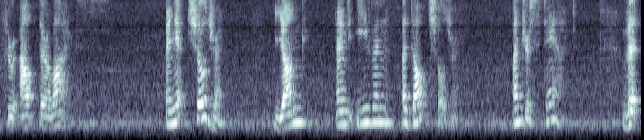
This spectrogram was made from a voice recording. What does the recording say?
throughout their lives. And yet, children, young and even adult children, understand that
